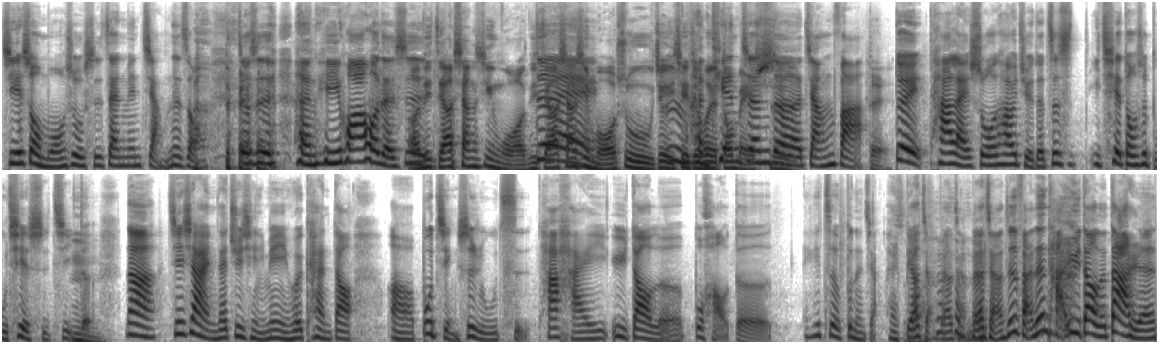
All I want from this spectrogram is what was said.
接受魔术师在那边讲那种 就是很虚花，或者是、哦、你只要相信我，你只要相信魔术，就一切就会、嗯、很天真的讲法。对，对他来说，他会觉得这是一切都是不切实际的、嗯。那接下来你在剧情里面也会看到，呃，不仅是如此，他还遇到了不好的。哎，这个不能讲，哎，不要讲，不要讲，不要讲，就是反正他遇到的大人，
